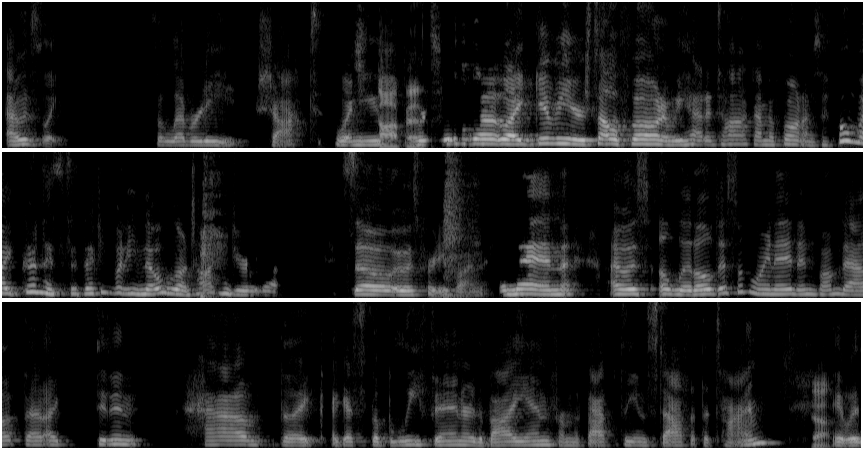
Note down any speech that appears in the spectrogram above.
I was like celebrity shocked when you were like give me your cell phone and we had a talk on the phone. I was like, oh my goodness, does anybody know who I'm talking to right now? So it was pretty fun. And then I was a little disappointed and bummed out that I didn't have the like I guess the belief in or the buy-in from the faculty and staff at the time. Yeah. It was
